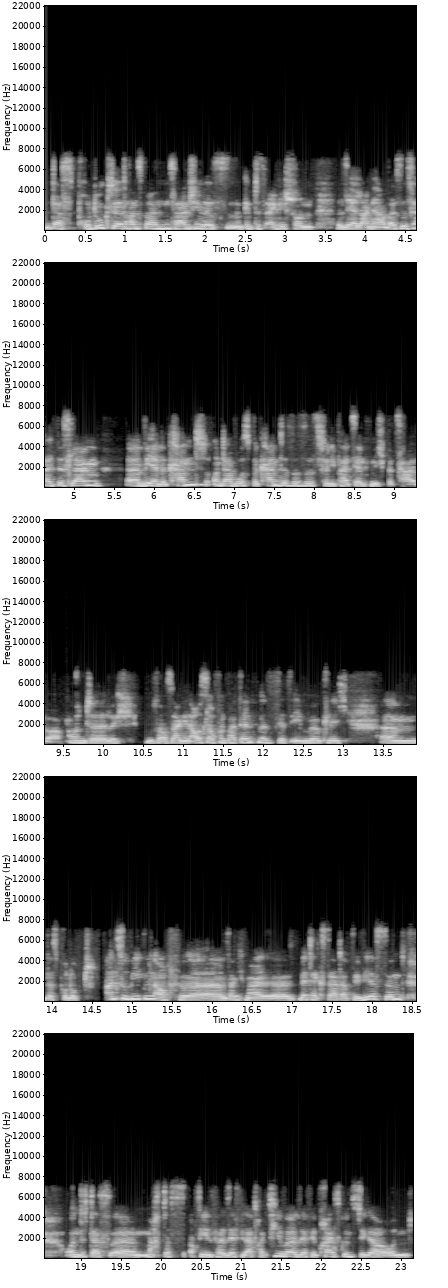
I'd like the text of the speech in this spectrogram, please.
das Produkt der transparenten Zahnschiene, das gibt es eigentlich schon sehr lange, aber es ist halt bislang äh, weder bekannt und da, wo es bekannt ist, ist es für die Patienten nicht bezahlbar. Und äh, durch, muss auch sagen, den Auslauf von Patenten ist es jetzt eben möglich, ähm, das Produkt anzubieten, auch für, äh, sage ich mal, äh, MedTech-Startup, wie wir es sind. Und das äh, macht das auf jeden Fall sehr viel attraktiver, sehr viel preisgünstiger und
